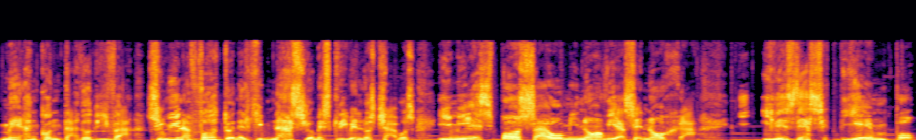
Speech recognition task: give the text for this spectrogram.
me han contado, Diva, subí una foto en el gimnasio, me escriben los chavos, y mi esposa o mi novia se enoja. Y, y desde hace tiempo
